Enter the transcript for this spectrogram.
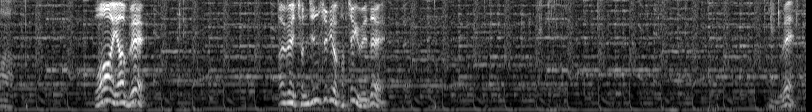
와. 와, 야, 왜? 아, 왜 전진 수비가 갑자기 왜 돼? 아니, 왜?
